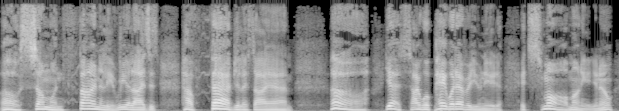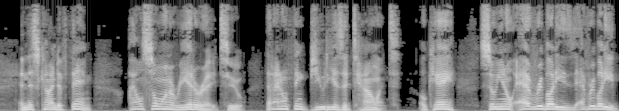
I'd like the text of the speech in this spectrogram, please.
"Oh, someone finally realizes how fabulous I am." Oh, yes, I will pay whatever you need. It's small money, you know? And this kind of thing. I also want to reiterate, too, that I don't think beauty is a talent, okay? So, you know, everybody's, everybody,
